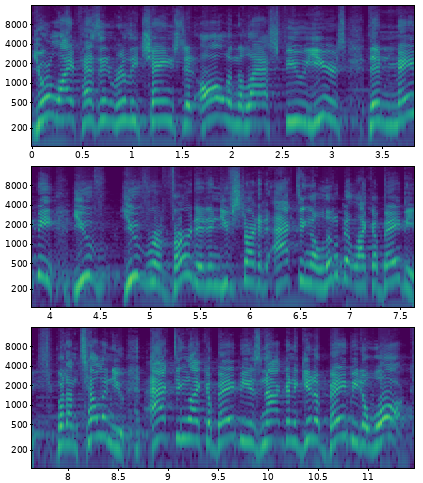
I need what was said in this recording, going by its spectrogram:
your life hasn't really changed at all in the last few years, then maybe you've you've reverted and you've started acting a little bit like a baby. But I'm telling you, acting like a baby is not going to get a baby to walk.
